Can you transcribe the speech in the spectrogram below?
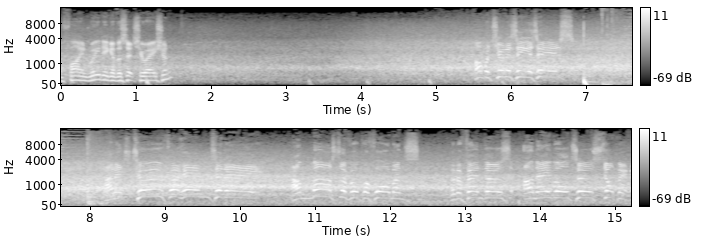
A fine reading of the situation. Opportunity it is. And it's two for him today. A masterful performance. The defenders unable to stop him.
